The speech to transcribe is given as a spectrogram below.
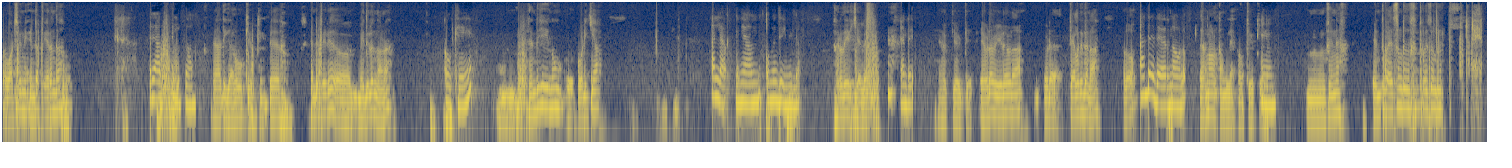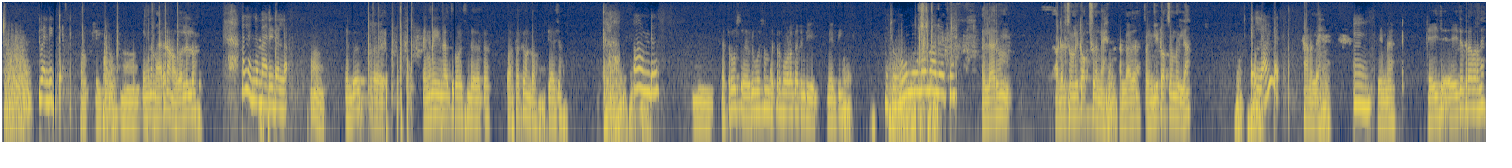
വാട്സ് your എന്താ പേരെന്താ? Radhika. Radhika. Okay okay. എന്റെ പേര് മിഥുൽ എന്നാണ്. ഓക്കെ. എന്ത് ചെയ്യുന്നു? പഠിക്കുക അല്ല ഞാൻ ഒന്നും ചെയ്യുന്നില്ല. വെറുതെ ഇരിക്കല്ലേ അതെ. Okay okay. എവിടെ വീട് എവിടെ? ഇവിടെ കേരളത്തിൽ തന്നെ അതോ? അതെ അതെ എറണാകുളം. എറണാകുളത്താണല്ലേ? Okay okay. പിന്നെ എന്ത് വയസ്സുണ്ട്? എത്ര വയസ്സുണ്ട്? ട്വന്റി ടു എങ്ങനെ മാരീഡ് ആണോ? അതല്ലല്ലോ അല്ല ഞാൻ മാരീഡ് അല്ല. എങ്ങനെ ഇതിനകത്ത് ബോയ്സിന്റെ ഇതൊക്കെ വർക്കൊക്കെ ഉണ്ടോ? അത്യാവശ്യം? ആ ഉണ്ട്. എത്ര ദിവസം ഒരു ദിവസം എത്ര കോളൊക്കെ അറ്റൻഡ് ചെയ്യും? മേ ബി മൂന്നോ നാലോ ഒക്കെ. എല്ലാരും അഡൽട്സ് ഓൺലി ടോക്സ് തന്നെ. അല്ലാതെ ഫ്രണ്ട്ലി ടോക്സ് ഒന്നും ഇല്ല. എല്ലാം ഉണ്ട്. ആണല്ലേ. പിന്നെ ഏജ് ഏജ് എത്ര പറഞ്ഞേ?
